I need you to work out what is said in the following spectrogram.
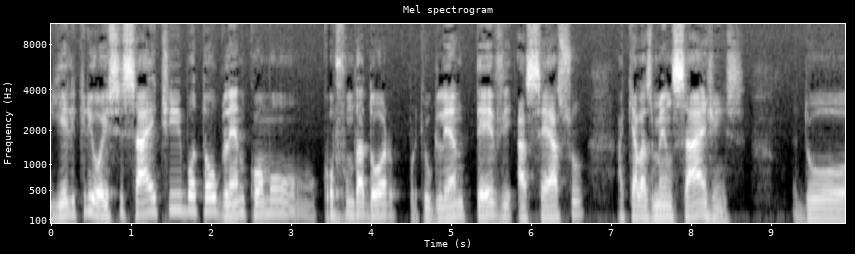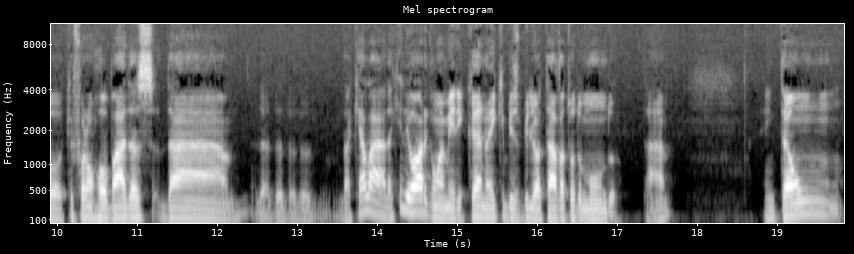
e ele criou esse site e botou o Glenn como cofundador, porque o Glenn teve acesso àquelas mensagens do que foram roubadas da, da, da, da, daquela, daquele órgão americano aí que bisbilhotava todo mundo, tá? Então,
